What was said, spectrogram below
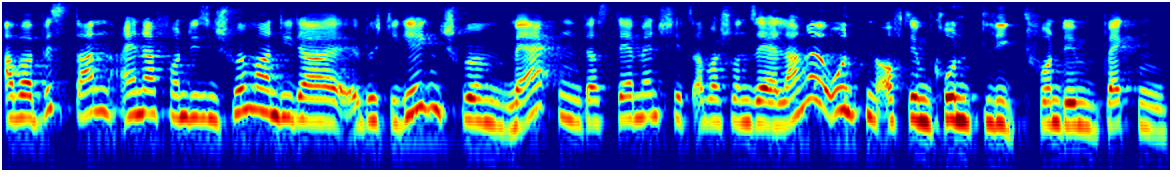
Aber bis dann einer von diesen Schwimmern, die da durch die Gegend schwimmen, merken, dass der Mensch jetzt aber schon sehr lange unten auf dem Grund liegt von dem Becken,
